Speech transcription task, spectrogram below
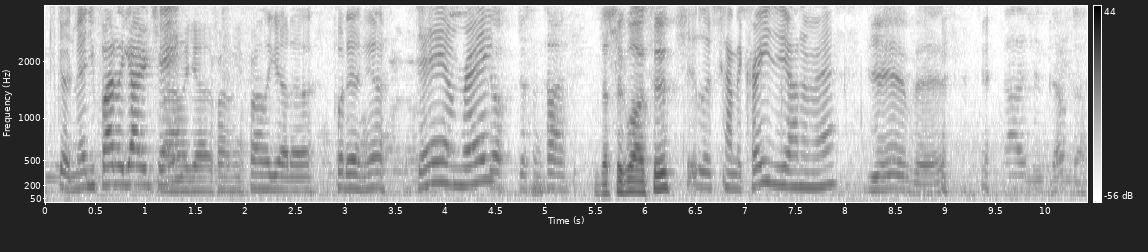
It's good, man. You finally got your chain. Finally got it. Finally, finally got uh, put in, yeah. Damn, Ray. Go, just in time. That took long too. Shit looks kind of crazy on him, man. Yeah, man. Nah, that shit's dope though.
